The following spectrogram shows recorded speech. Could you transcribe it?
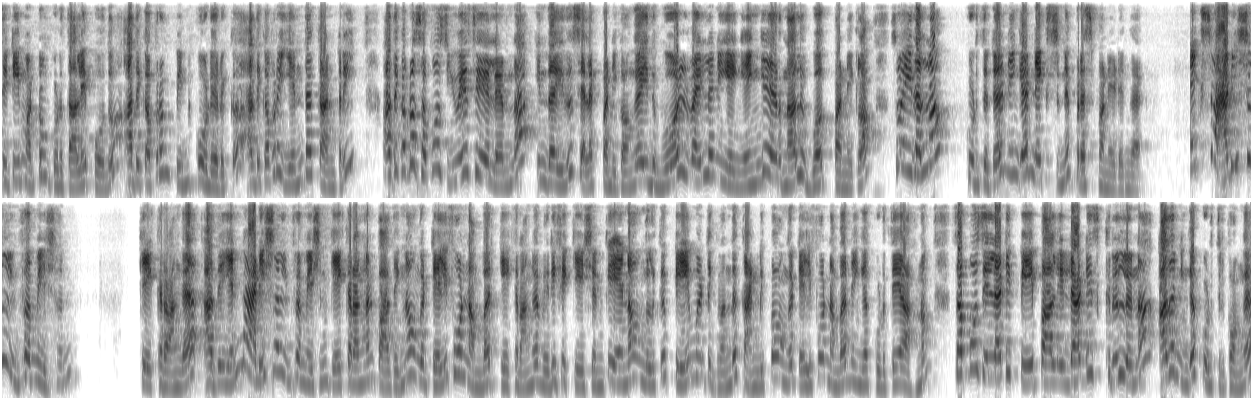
சிட்டி மட்டும் கொடுத்தாலே போதும். அதுக்கப்புறம் பின்கோடு இருக்கு. அதுக்கப்புறம் எந்த கண்ட்ரி அதுக்கப்புறம் சப்போஸ் யூஎஸ்ஏல இருந்தா இந்த இது செலக்ட் பண்ணிக்கோங்க. இது வேர்ல்ட் வைட்ல நீங்க எங்க இருந்தாலும் ஒர்க் பண்ணிக்கலாம். சோ இதெல்லாம் கொடுத்துட்டு நீங்க நெக்ஸ்ட்னு பிரஸ் பண்ணிடுங்க. நெக்ஸ்ட் அடிஷனல் இன்ஃபர்மேஷன் கேக்குறாங்க. அது என்ன அடிஷனல் இன்ஃபர்மேஷன் கேக்குறாங்கன்னு பாத்தீங்கன்னா உங்க டெலிபோன் நம்பர் கேக்குறாங்க வெரிஃபிகேஷனுக்கு ஏன்னா உங்களுக்கு பேமெண்ட்டுக்கு வந்து கண்டிப்பா உங்க டெலிபோன் நம்பர் நீங்க கொடுத்தே ஆகணும். சப்போஸ் இல்லாட்டி பேபால் இல்லாட்டி ஸ்கிரில்னா அதை நீங்க கொடுத்துருக்கோங்க.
